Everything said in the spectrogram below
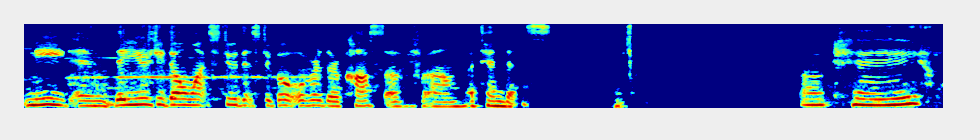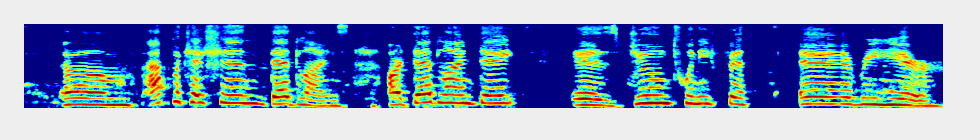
need and they usually don't want students to go over their costs of um, attendance. Okay. um, application deadlines. Our deadline date is June 25th every year.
